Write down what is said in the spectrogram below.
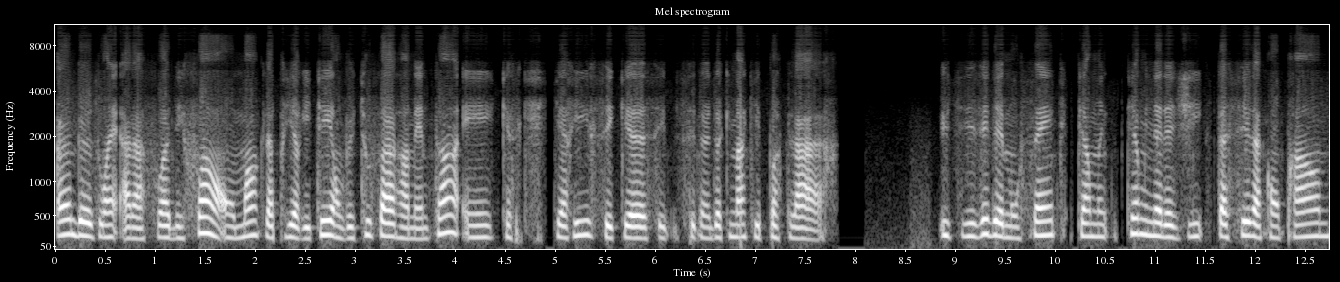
un besoin à la fois. Des fois, on manque la priorité, on veut tout faire en même temps et qu'est-ce qui arrive, c'est que c'est un document qui n'est pas clair utiliser des mots simples, terminologie facile à comprendre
